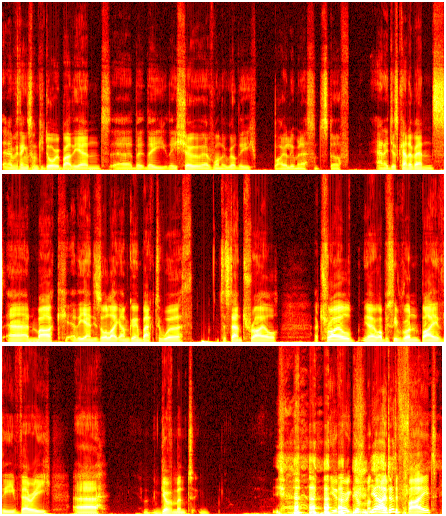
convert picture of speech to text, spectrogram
and everything's hunky dory by the end. Uh, they, they they show everyone they've got the bioluminescent stuff and it just kind of ends. Uh, and Mark at the end is all like, "I'm going back to Earth to stand trial, a trial, you know, obviously run by the very uh, government, the very government yeah, that I've defied."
